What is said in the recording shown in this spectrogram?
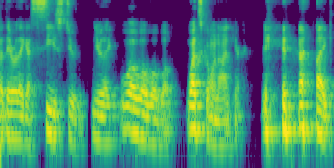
but they were like a C student. You're like, whoa, whoa, whoa, whoa, what's going on here? like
